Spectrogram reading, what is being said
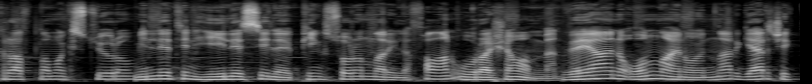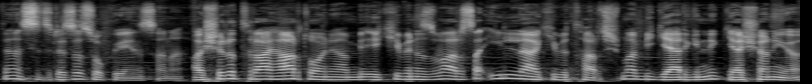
craftlamak istiyorum. Milletin hilesiyle, ping sorunlarıyla falan uğraşamam ben. Ve yani online oyunlar gerçekten strese sokuyor insana. Aşırı tryhard oynayan bir ekibiniz varsa illaki bir tartışma, bir gerginlik yaşanıyor.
